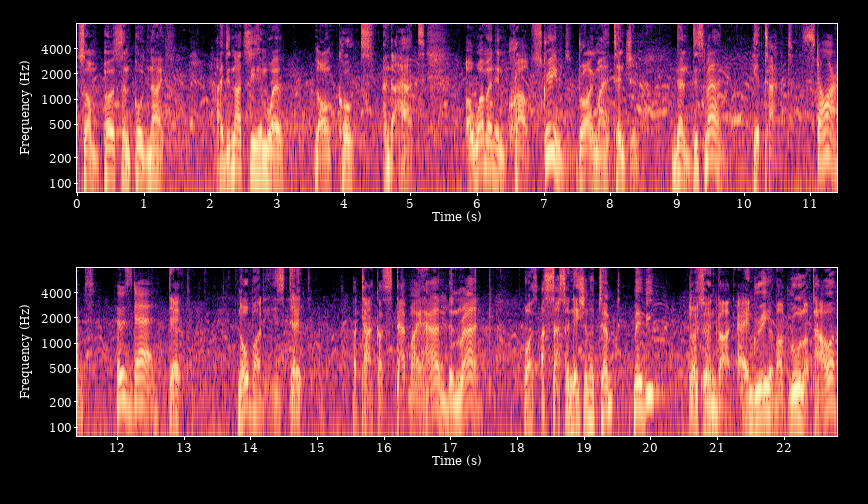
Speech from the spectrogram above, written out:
Some person pulled knife. I did not see him well. Long coat and a hat. A woman in crowd screamed, drawing my attention. Then this man, he attacked. Storms. Who's dead? Dead. Nobody is dead. Attacker stabbed my hand and ran. Was assassination attempt, maybe? Person got angry about rule of tower,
